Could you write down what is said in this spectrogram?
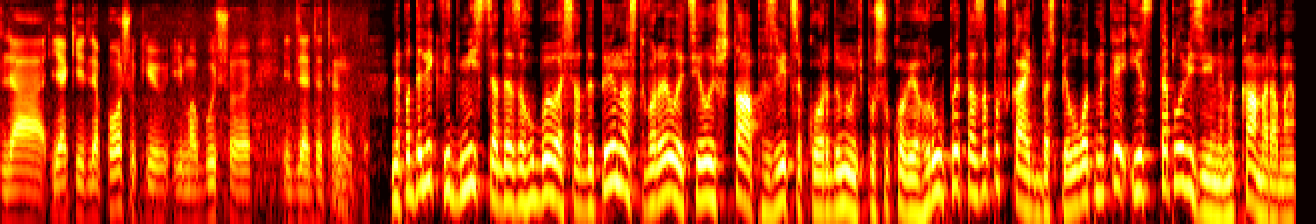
для як і для пошуків, і, мабуть, що і для дитини. Неподалік від місця, де загубилася дитина, створили цілий штаб. Звідси координують пошукові групи та запускають безпілотники із тепловізійними камерами.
